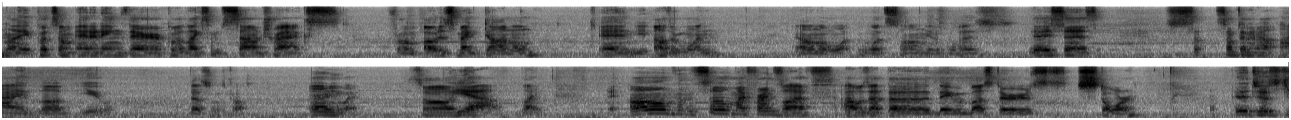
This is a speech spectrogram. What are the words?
like put some editing there, put like some soundtracks from Otis McDonald, and the other one. I don't know what what song it was. Yeah, it says so, something about I love you. That's what it's called. Anyway, so yeah, like, all so my friends left. I was at the Dave and Buster's store. It just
